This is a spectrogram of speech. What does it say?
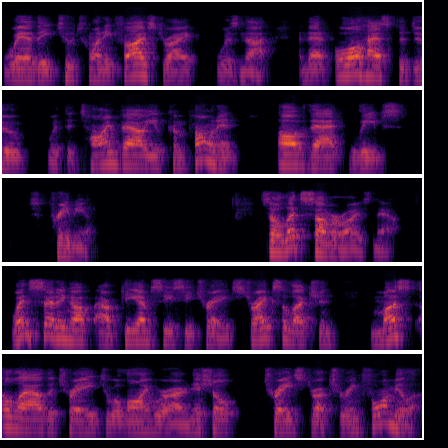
where the 225 strike was not. And that all has to do with the time value component of that leaps premium. So let's summarize now. When setting up our PMCC trade, strike selection must allow the trade to align with our initial trade structuring formula.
